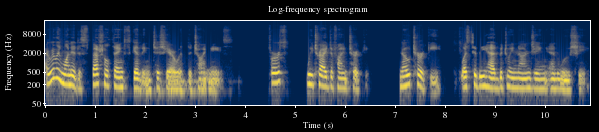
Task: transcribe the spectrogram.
I really wanted a special Thanksgiving to share with the Chinese. First, we tried to find turkey. No turkey was to be had between Nanjing and Wuxi.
